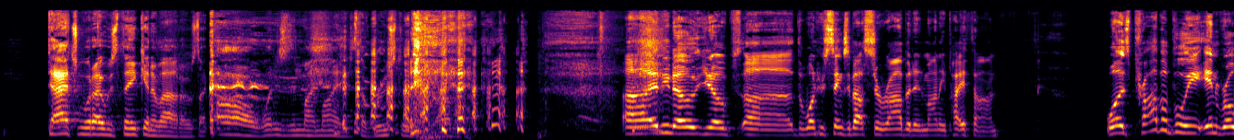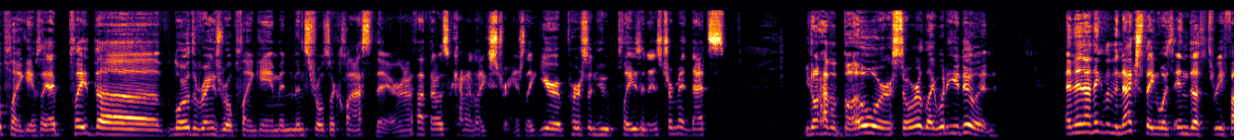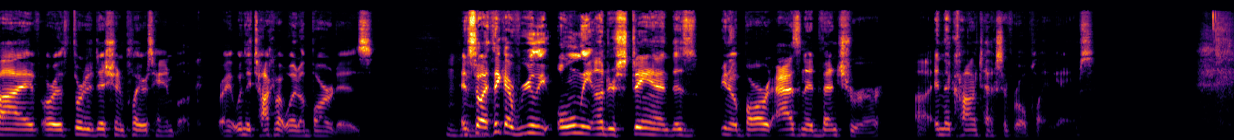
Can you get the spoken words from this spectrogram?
That's what I was thinking about. I was like, oh, what is in my mind? It's the rooster. uh, and you know, you know, uh, the one who sings about Sir Robin and Monty Python was probably in role playing games. Like I played the Lord of the Rings role playing game, and minstrels are classed there, and I thought that was kind of like strange. Like you're a person who plays an instrument. That's you don't have a bow or a sword. Like what are you doing? And then I think that the next thing was in the three five or third edition player's handbook, right? When they talk about what a bard is. And so I think I really only understand this, you know, bard as an adventurer uh, in the context of role playing games.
